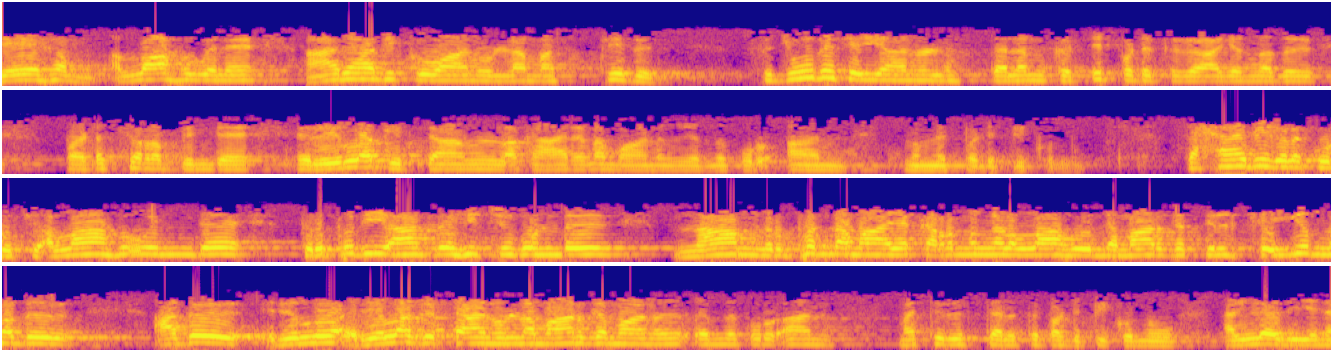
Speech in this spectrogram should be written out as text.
ഗേഹം അള്ളാഹുവിനെ ആരാധിക്കുവാനുള്ള മസ്ജിദ് സുജൂത് ചെയ്യാനുള്ള സ്ഥലം കെട്ടിപ്പടുക്കുക എന്നത് പടച്ചറബിന്റെ റിള കിട്ടാനുള്ള കാരണമാണ് എന്ന് ഖുർആൻ നമ്മെ പഠിപ്പിക്കുന്നു. സഹാബികളെ കുറിച്ച് അള്ളാഹുവിന്റെ തൃപ്തി ആഗ്രഹിച്ചുകൊണ്ട് നാം നിർബന്ധമായ കർമ്മങ്ങൾ അള്ളാഹുവിന്റെ മാർഗത്തിൽ ചെയ്യുന്നത് അത് റിള കിട്ടാനുള്ള മാർഗമാണ് എന്ന് ഖുർആൻ മറ്റൊരു സ്ഥലത്ത് പഠിപ്പിക്കുന്നു. അല്ലദീന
